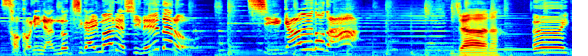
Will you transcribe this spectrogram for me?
そこに何の違いもありゃしねえだろ。違うのだ。じゃあな。はーい。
